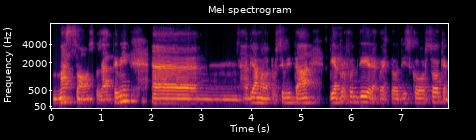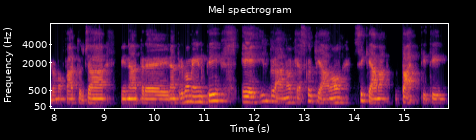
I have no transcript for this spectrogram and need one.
Masson, scusatemi, ehm, abbiamo la possibilità di approfondire questo discorso che abbiamo fatto già in, altre, in altri momenti e il brano che ascoltiamo si chiama Battiti.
